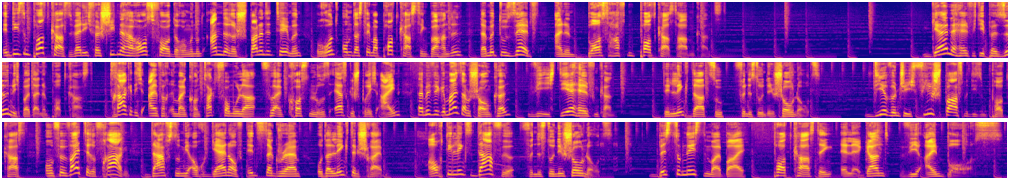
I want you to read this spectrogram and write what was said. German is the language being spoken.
In diesem Podcast werde ich verschiedene Herausforderungen und andere spannende Themen rund um das Thema Podcasting behandeln, damit du selbst einen bosshaften Podcast haben kannst. Gerne helfe ich dir persönlich bei deinem Podcast. Trage dich einfach in mein Kontaktformular für ein kostenloses Erstgespräch ein, damit wir gemeinsam schauen können, wie ich dir helfen kann. Den Link dazu findest du in den Show Notes. Dir wünsche ich viel Spaß mit diesem Podcast und für weitere Fragen darfst du mir auch gerne auf Instagram oder LinkedIn schreiben. Auch die Links dafür findest du in den Show Notes. Bis zum nächsten Mal bei Podcasting elegant wie ein Boss.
